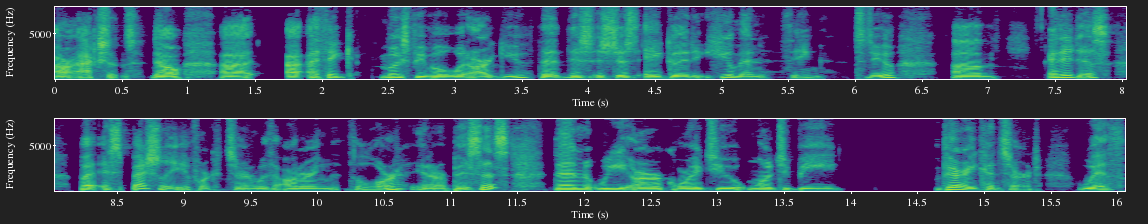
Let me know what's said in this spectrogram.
our actions. Now, uh, I think most people would argue that this is just a good human thing to do. Um, and it is, but especially if we're concerned with honoring the Lord in our business, then we are going to want to be very concerned with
